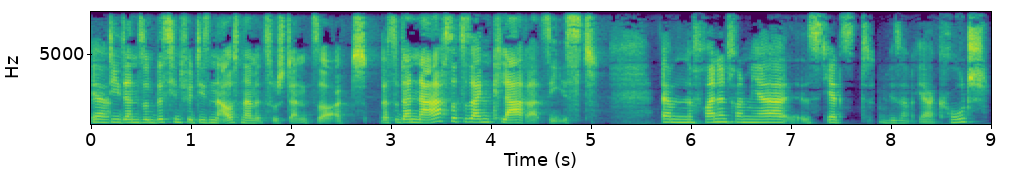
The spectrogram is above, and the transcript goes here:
ja. die dann so ein bisschen für diesen Ausnahmezustand sorgt. Dass du danach sozusagen klarer siehst. Ähm, eine Freundin von mir ist jetzt, wie gesagt, ja, Coach.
